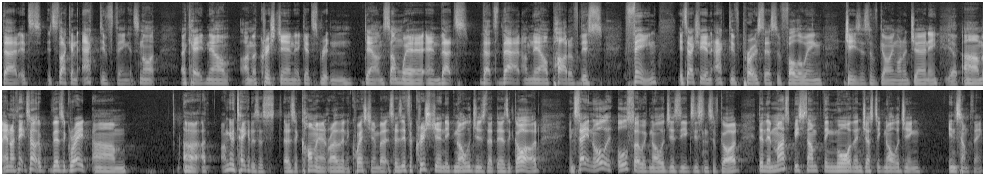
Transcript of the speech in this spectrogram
that it's it's like an active thing. It's not okay. Now I'm a Christian. It gets written down somewhere, and that's that's that. I'm now part of this thing. It's actually an active process of following Jesus, of going on a journey. Yep. Um, and I think so, there's a great. Um, uh, I- I'm going to take it as a, as a comment rather than a question, but it says if a Christian acknowledges that there's a God, and Satan also acknowledges the existence of God, then there must be something more than just acknowledging in something.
